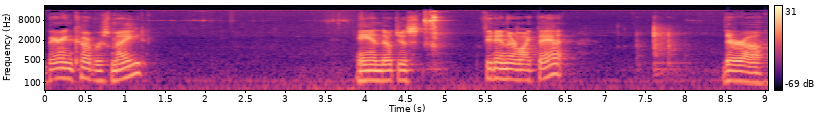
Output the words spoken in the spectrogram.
bearing covers made. And they'll just fit in there like that. They're uh,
